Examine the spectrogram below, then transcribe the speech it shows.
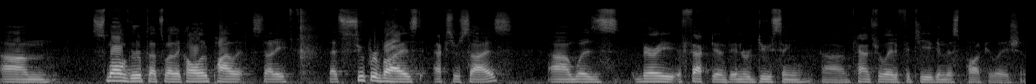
um, small group, that's why they call it a pilot study, that supervised exercise uh, was very effective in reducing uh, cancer-related fatigue in this population.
